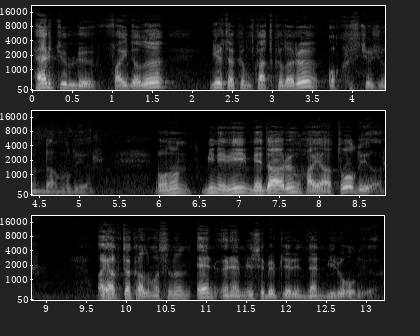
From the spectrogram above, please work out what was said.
her türlü faydalı bir takım katkıları o kız çocuğundan buluyor. Onun bir nevi medarı hayatı oluyor. Ayakta kalmasının en önemli sebeplerinden biri oluyor.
